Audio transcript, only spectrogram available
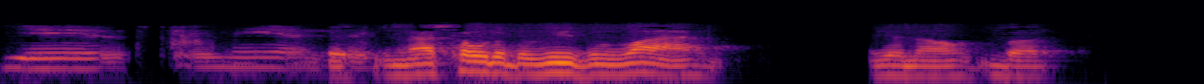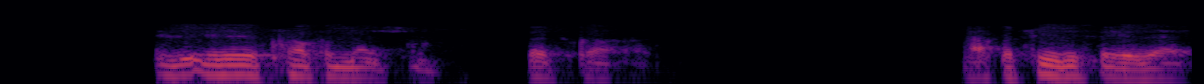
Yes. Amen. And I told her the reason why, you know, but it, it is confirmation. That's God. I can truly say that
